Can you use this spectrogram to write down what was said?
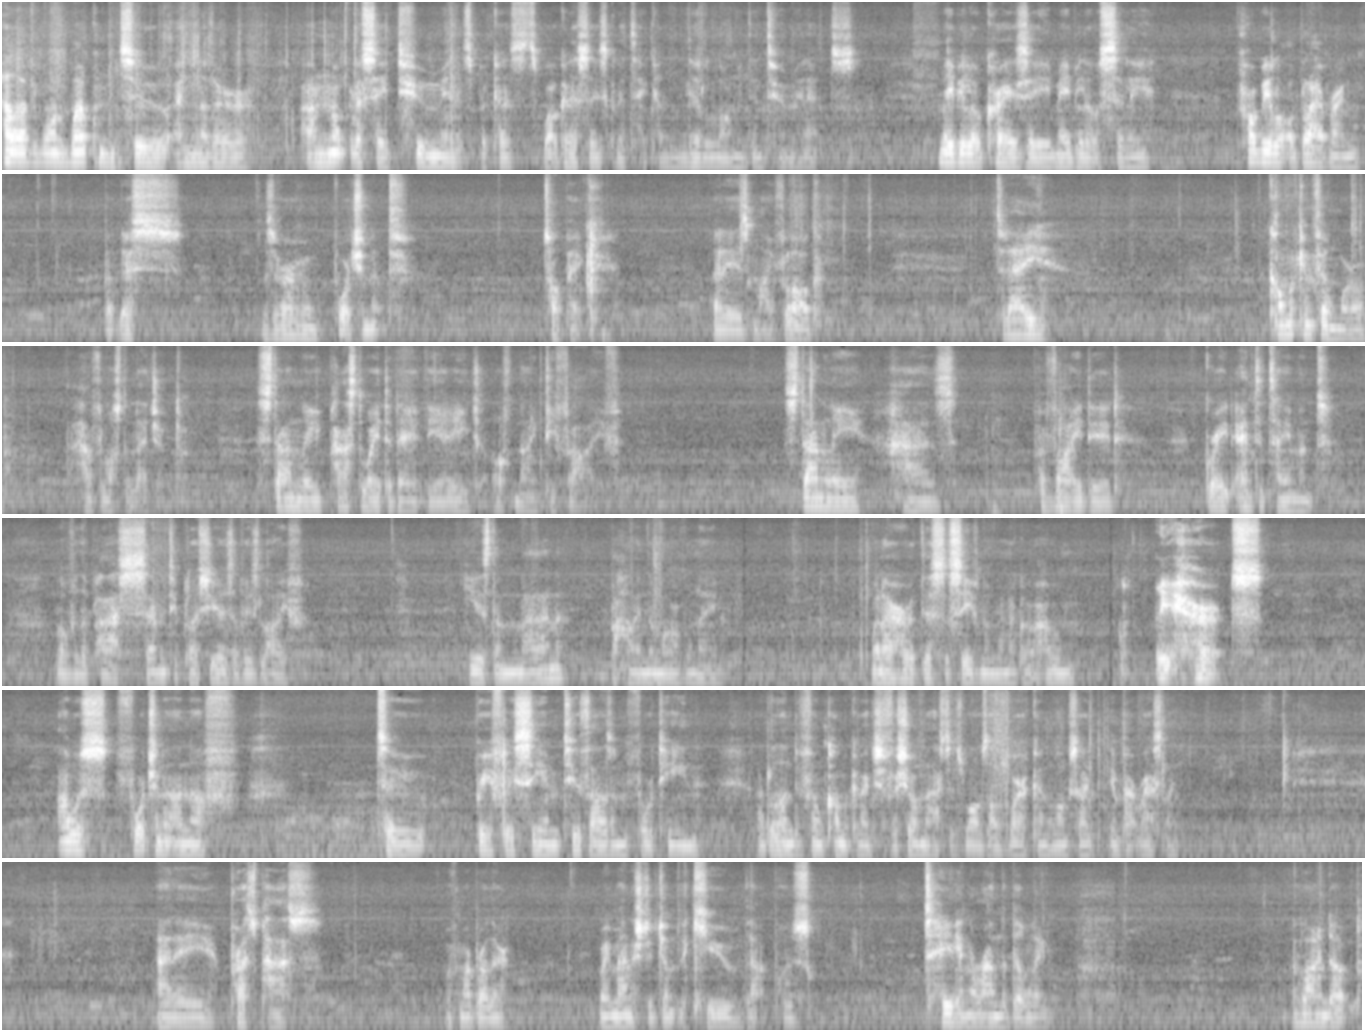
Hello everyone, welcome to another, I'm not going to say two minutes because what I'm going to say is going to take a little longer than two minutes. Maybe a little crazy, maybe a little silly, probably a lot of blabbering, but this is a very unfortunate topic that is my vlog. Today, the comic and film world have lost a legend. Stan Lee passed away today at the age of 95. Stan Lee has provided great entertainment over the past 70 plus years of his life. He is the man behind the Marvel name. When I heard this this evening when I got home, it hurts. I was fortunate enough to briefly see him 2014 at the London Film Comic Convention for Showmasters whilst I was working alongside Impact Wrestling. At a press pass with my brother, where he managed to jump the queue that was tailing around the building. I lined up,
